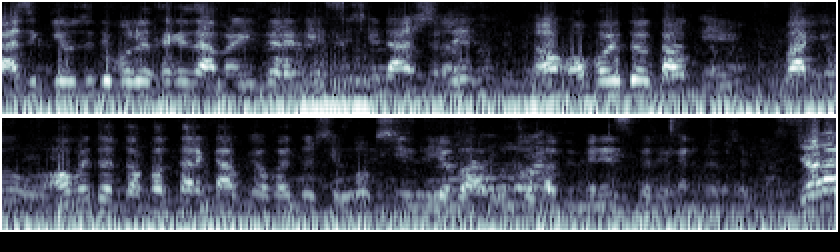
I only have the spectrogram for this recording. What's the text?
কাজে কেউ যদি বলে থাকে যে আমরা ইজারা নিয়েছি সেটা আসলে অবৈধ কাউকে বা কেউ অবৈধ দখলদার কাউকে অবৈধ সে বকশিস দিয়ে বা কোনোভাবে ম্যানেজ করে এখানে ব্যবসা যারা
